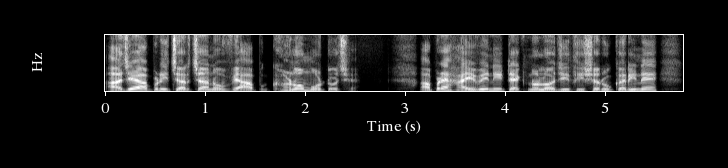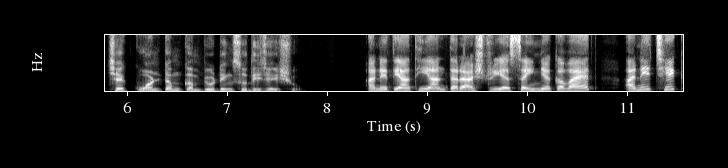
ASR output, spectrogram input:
આજે આપણી ચર્ચાનો વ્યાપ ઘણો મોટો છે. આપણે હાઈવેની ટેકનોલોજીથી શરૂ કરીને છેક ક્વોન્ટમ કમ્પ્યુટિંગ સુધી જઈશું. અને ત્યાંથી આંતરરાષ્ટ્રીય સૈન્ય કવાયત અને છેક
